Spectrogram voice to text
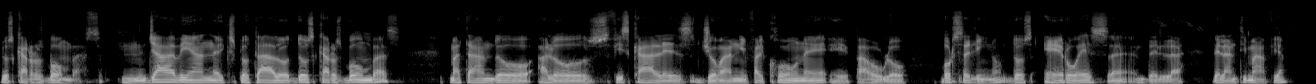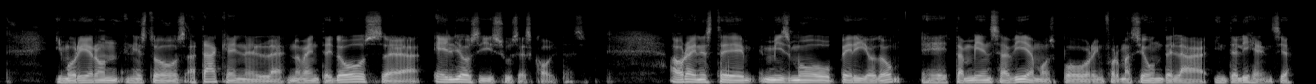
los carros bombas. Ya habían explotado dos carros bombas matando a los fiscales Giovanni Falcone y Paolo Borsellino, dos héroes eh, de, la, antimafia, y murieron en estos ataques en el 92 eh, ellos y sus escoltas. Ahora, en este mismo periodo, eh, también sabíamos por información de la inteligencia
